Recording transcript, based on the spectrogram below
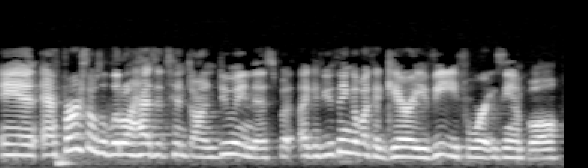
And at first, I was a little hesitant on doing this, but like if you think of like a Gary Vee, for example,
